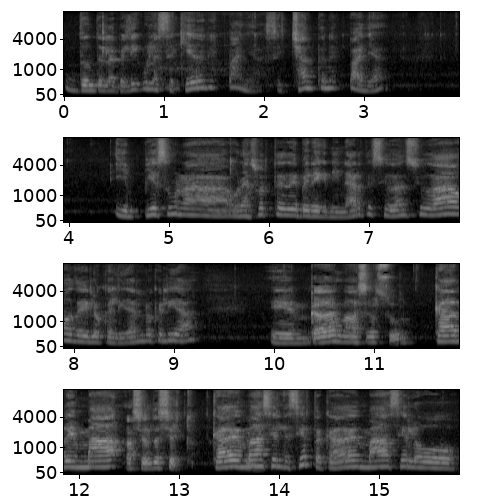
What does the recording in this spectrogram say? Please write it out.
donde la película se queda en España, se chanta en España y empieza una, una suerte de peregrinar de ciudad en ciudad o de localidad en localidad, eh, Cada vez más hacia el sur, cada vez más hacia el desierto. Cada vez más hacia el desierto, cada vez más hacia lo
